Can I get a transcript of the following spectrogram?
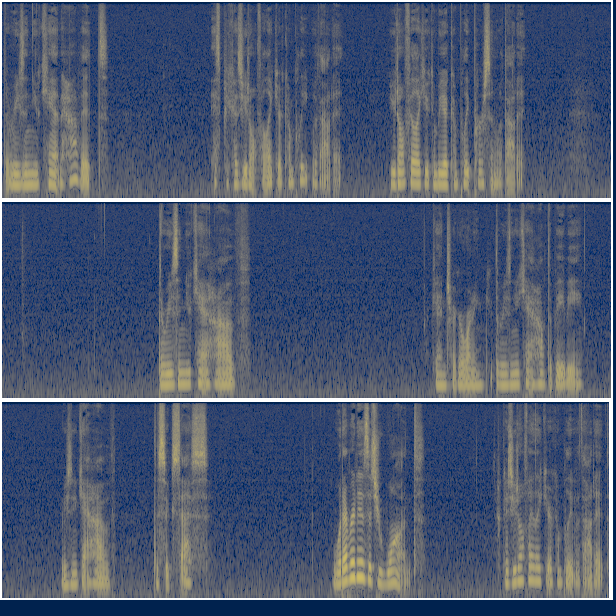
The reason you can't have it is because you don't feel like you're complete without it. You don't feel like you can be a complete person without it. The reason you can't have, again, trigger warning, the reason you can't have the baby, the reason you can't have the success, whatever it is that you want, because you don't feel like you're complete without it.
